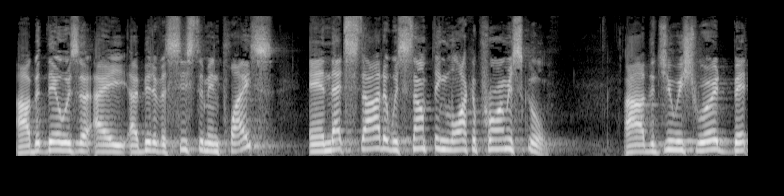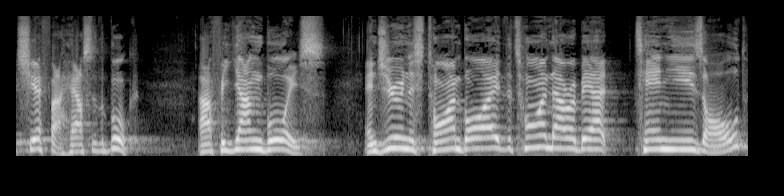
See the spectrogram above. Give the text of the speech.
Uh, but there was a, a, a, bit of a system in place, and that started with something like a primary school. Uh, the Jewish word Bet Sefer, house of the book, uh, for young boys. And during this time, by the time they were about 10 years old,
